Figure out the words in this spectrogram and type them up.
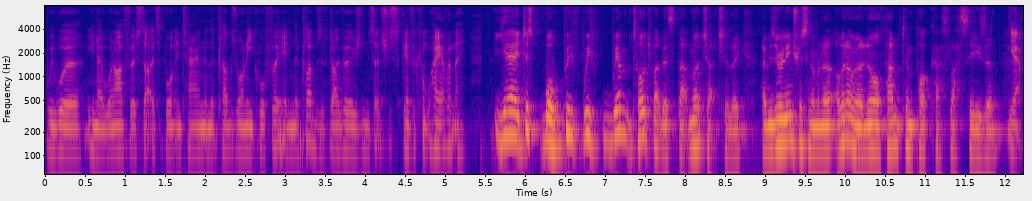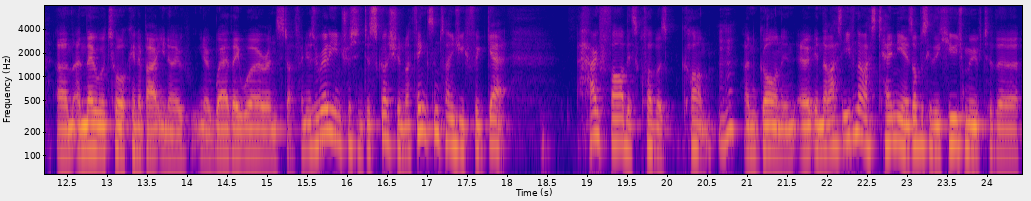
we were, you know, when I first started supporting town and the clubs were on equal footing. The clubs have diverged in such a significant way, haven't they? Yeah, just well, we've we've we haven't talked about this that much actually. It was really interesting. I went on a, I went on a Northampton podcast last season, Yeah. um, and they were talking about you know you know where they were and stuff, and it was a really interesting discussion. I think sometimes you forget how far this club has come Mm-hmm. and gone in uh, in the last even the last ten years. Obviously, the huge move to the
